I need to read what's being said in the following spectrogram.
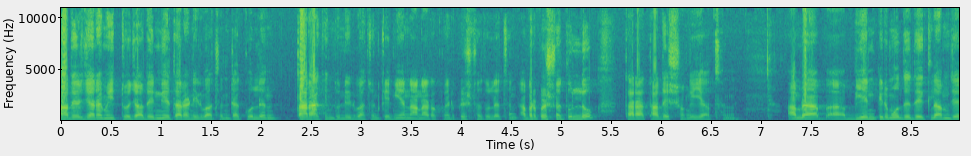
তাদের যারা মিত্র, যাদের নিয়ে তারা নির্বাচনটা করলেন, তারা কিন্তু নির্বাচনকে নিয়ে নানা রকমের প্রশ্ন তুলেছেন। আবার প্রশ্ন তুললেও তারা তাদের সঙ্গেই আছেন। আমরা বিএনপির মধ্যে দেখলাম যে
